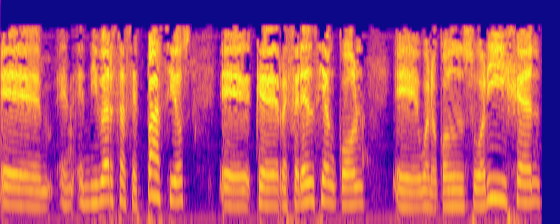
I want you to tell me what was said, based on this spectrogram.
eh, en, en diversos espacios eh, que referencian con eh, bueno con su origen,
